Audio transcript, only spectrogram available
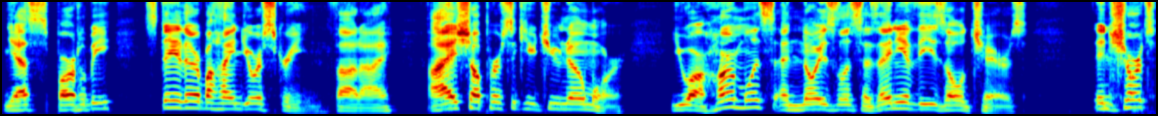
Yes, Bartleby, stay there behind your screen, thought I. I shall persecute you no more. You are harmless and noiseless as any of these old chairs. In short,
